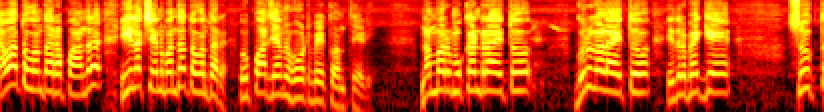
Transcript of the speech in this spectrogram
ಯಾವಾಗ ತೊಗೊತಾರಪ್ಪ ಅಂದರೆ ಇಲೆಕ್ಷನ್ ಬಂದ ತೊಗೊತಾರೆ. ಉಪಾರ್ಜನರು ಜನರು ಓಟ್ ಬೇಕು ಅಂತೇಳಿ ನಮ್ಮವ್ರ ಮುಖಂಡರಾಯಿತು, ಗುರುಗಳಾಯಿತು, ಇದ್ರ ಬಗ್ಗೆ ಸೂಕ್ತ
